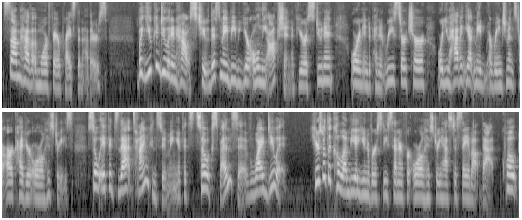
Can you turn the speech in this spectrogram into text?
Some have a more fair price than others. But you can do it in house too. This may be your only option if you're a student or an independent researcher, or you haven't yet made arrangements to archive your oral histories. So, if it's that time consuming, if it's so expensive, why do it? Here's what the Columbia University Center for Oral History has to say about that. Quote,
